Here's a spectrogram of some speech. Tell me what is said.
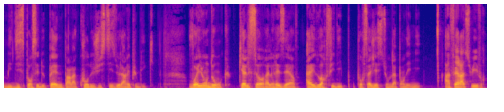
mais dispensés de peine par la Cour de justice de la République. Voyons donc quel sort elle réserve à Édouard Philippe pour sa gestion de la pandémie. Affaire à suivre.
